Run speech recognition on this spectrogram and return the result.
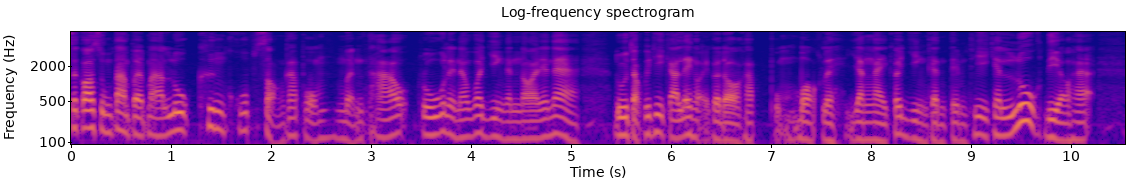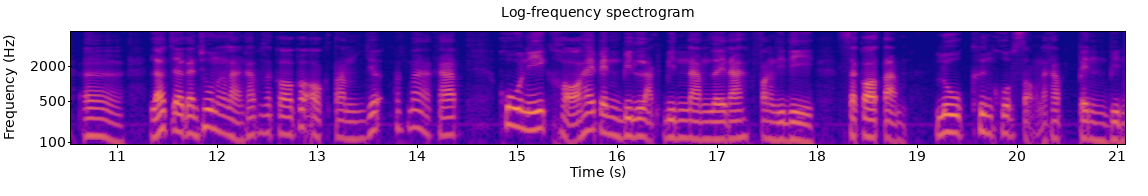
สกอร์สูงต่ำเปิดมาลูกครึ่งคูบ2ครับผมเหมือนเท้ารู้เลยนะว่ายิงกันน้อยแน่ๆดูจากวิธีการเล่นของเอกวาดอร์ครับผมบอกเลยยังไงก็ยิงกันเต็มที่แค่ลูกเดียวฮะ เออแล้วเจอกันช่วงหลังๆครับสกอร์ก็ออกต่ำเยอะมากๆครับ คู่นี้ขอให้เป็นบินหลักบินนำเลยนะ ฟังดีๆ สกอร์ต่ำลูกครึ่งคูบ2นะครับเป็นบิน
